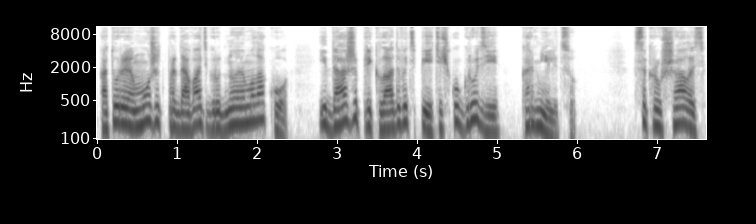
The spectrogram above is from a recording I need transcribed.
которая может продавать грудное молоко и даже прикладывать петечку к груди, кормилицу сокрушалась,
